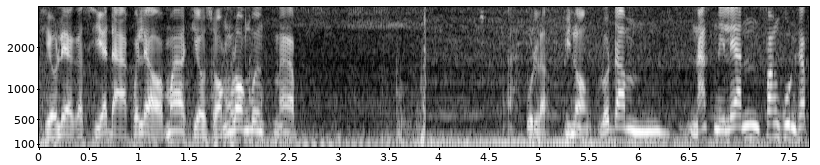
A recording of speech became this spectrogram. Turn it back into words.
เที่ยวแรกก็เสียดากไปแล้วมาเที่ยวสองล่องเบิ้งนะครับ อะคุณล่ะพี่น้องรถดำนักในแลนฟังคุณครับ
